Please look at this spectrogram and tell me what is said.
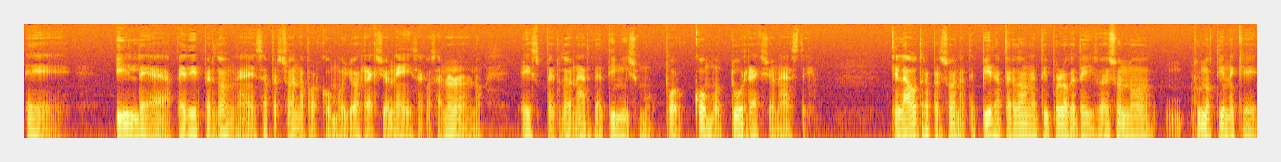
eh, irle a pedir perdón a esa persona por cómo yo reaccioné y esa cosa. No, no, no. Es perdonarte a ti mismo por cómo tú reaccionaste. Que la otra persona te pida perdón a ti por lo que te hizo, eso no, tú no tienes que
